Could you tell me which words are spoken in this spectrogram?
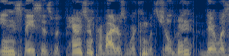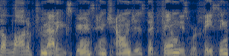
in spaces with parents and providers working with children, there was a lot of traumatic experience and challenges that families were facing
